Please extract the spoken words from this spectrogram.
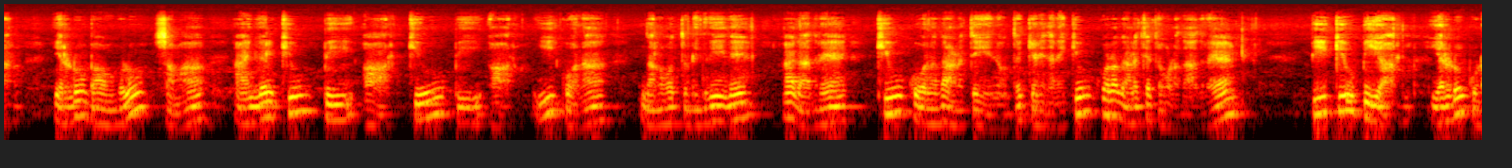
ಆರ್ ಎರಡೂ ಭಾವಗಳು ಸಮ. Angle Q P R Q P R ಈ ಕೋನ ನಲವತ್ತು ಡಿಗ್ರಿ ಇದೆ. ಹಾಗಾದರೆ ಕ್ಯೂ ಕೋನದ ಅಳತೆ ಏನು ಅಂತ ಕೇಳಿದ್ದಾರೆ ಕ್ಯೂ ಕೋನದ ಅಳತೆ ತಗೊಳ್ಳೋದಾದರೆ ಪಿ ಕ್ಯೂ ಪಿ ಆರ್ ಎರಡೂ ಕೂಡ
